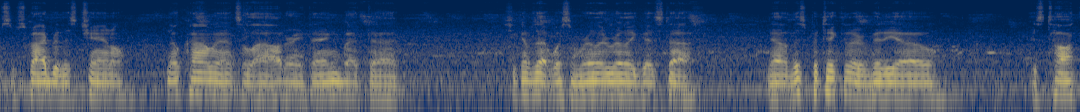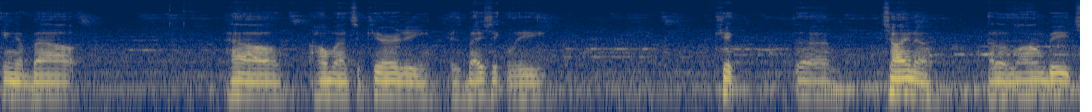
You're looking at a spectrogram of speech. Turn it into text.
subscribe to this channel. No comments allowed or anything, but uh, she comes up with some really, really good stuff. Now, this particular video is talking about how Homeland Security is basically kicked uh, China out of the Long Beach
